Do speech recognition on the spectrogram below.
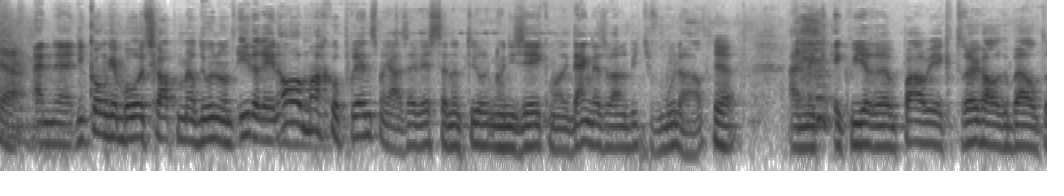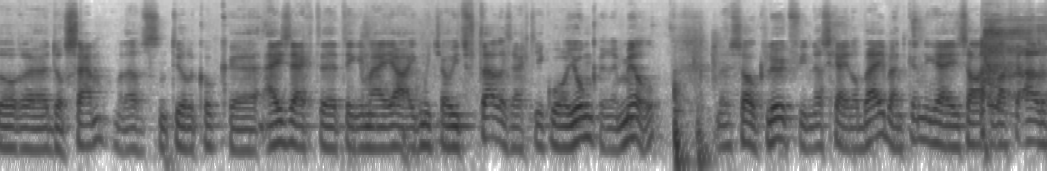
ja. En uh, die kon geen boodschappen meer doen, want iedereen, oh Marco Prins. Maar ja, zij wisten het natuurlijk nog niet zeker, maar ik denk dat ze wel een beetje vermoeden had. Ja. En ik, ik weer een paar weken terug al gebeld door, uh, door Sam. Maar dat is natuurlijk ook... Uh, hij zegt uh, tegen mij, ja, ik moet jou iets vertellen. Zegt hij, ik word jonker in Mil. Dat zou ik leuk vinden als jij erbij bent. Kun jij zaterdag de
